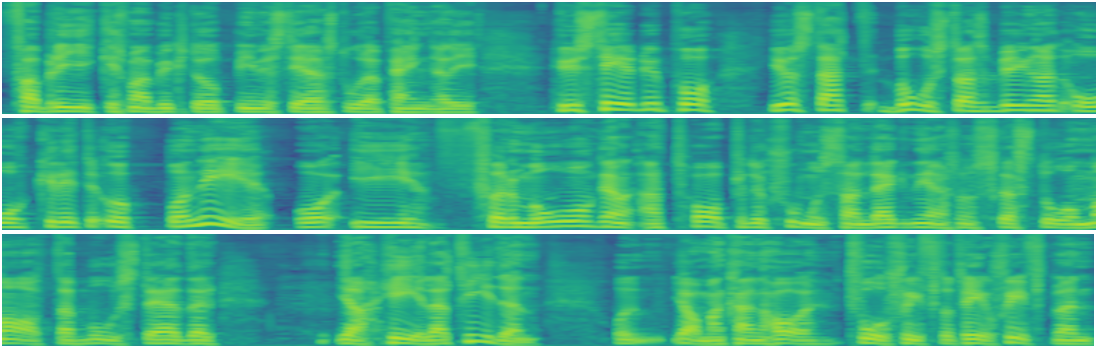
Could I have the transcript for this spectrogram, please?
fabriker som man byggt upp och investerat stora pengar i. Hur ser du på just att bostadsbyggandet åker lite upp och ner och i förmågan att ha produktionsanläggningar som ska stå och mata bostäder ja, hela tiden? Och, ja, man kan ha tvåskift och treskift men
